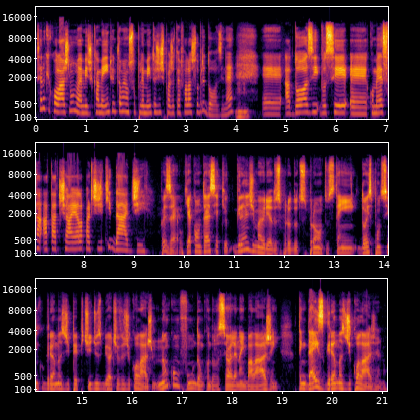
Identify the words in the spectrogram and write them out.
sendo que colágeno não é medicamento, então é um suplemento. A gente pode até falar sobre dose, né? Uhum. É, a dose você é, começa a tatear ela a partir de que idade? Pois é, o que acontece é que a grande maioria dos produtos prontos tem 2,5 gramas de peptídeos bioativos de colágeno. Não confundam quando você olha na embalagem, tem 10 gramas de colágeno,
